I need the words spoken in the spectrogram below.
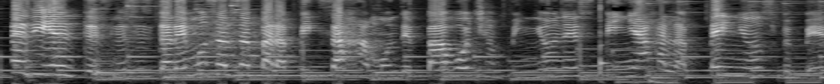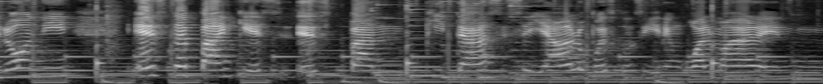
Ingredientes. Necesitaremos salsa para pizza, jamón de pavo, champiñones, piña, jalapeños, pepperoni. Este pan que es, es pan pita, así se llama, lo puedes conseguir en Walmart, en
